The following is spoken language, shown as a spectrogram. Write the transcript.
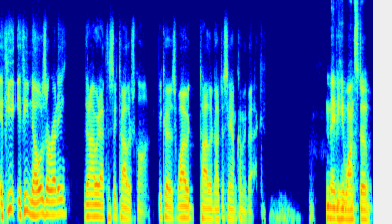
if he if he knows already, then I would have to say Tyler's gone because why would Tyler not just say I'm coming back? Maybe he wants to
